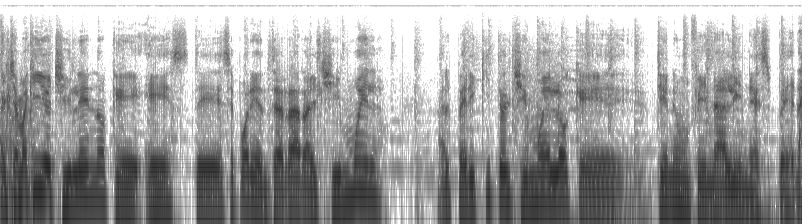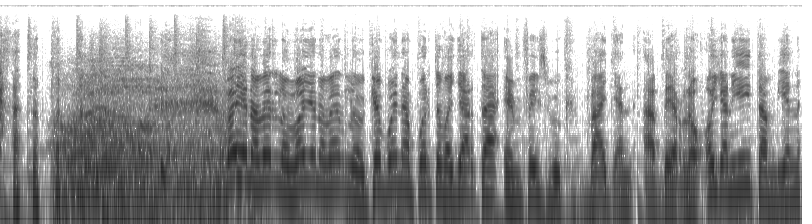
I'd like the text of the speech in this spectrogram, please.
El chamaquillo chileno que este, se pone enterrar al chimuelo. Al periquito el chimuelo que tiene un final inesperado. Vayan a verlo, vayan a verlo. Qué buena Puerto Vallarta en Facebook. Vayan a verlo. Oigan, y también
